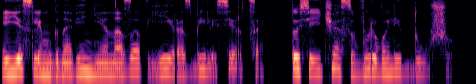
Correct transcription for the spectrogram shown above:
И если мгновение назад ей разбили сердце, то сейчас вырвали душу.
